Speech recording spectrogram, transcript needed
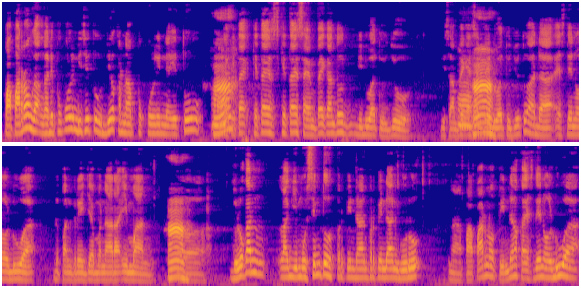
Paparno nggak nggak dipukulin di situ. Dia kena pukulinnya itu Hah? kita kita kita SMP kan tuh di 27. Di samping Hah? SMP 27 tuh ada SD 02 depan gereja Menara Iman. Ah, Eh, dulu kan lagi musim tuh perpindahan-perpindahan guru. Nah, Paparno pindah ke SD 02.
